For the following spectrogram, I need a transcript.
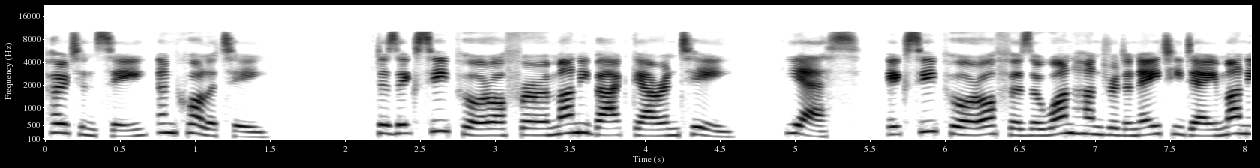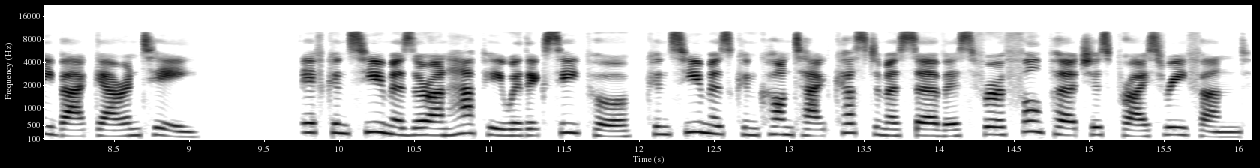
potency, and quality. Does Exipure offer a money-back guarantee? Yes, Exipure offers a 180-day money-back guarantee. If consumers are unhappy with Exipure, consumers can contact customer service for a full purchase price refund.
